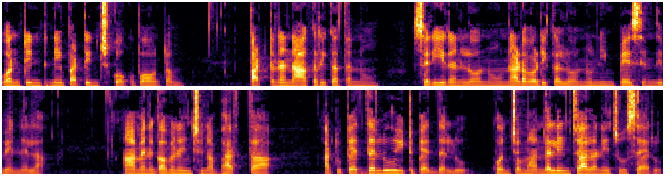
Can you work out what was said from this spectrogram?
వంటింటిని పట్టించుకోకపోవటం పట్టణ నాగరికతను శరీరంలోనూ నడవడికలోనూ నింపేసింది వెన్నెల. ఆమెను గమనించిన భర్త అటు పెద్దలు ఇటు పెద్దలు కొంచెం మందలించాలని చూశారు.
